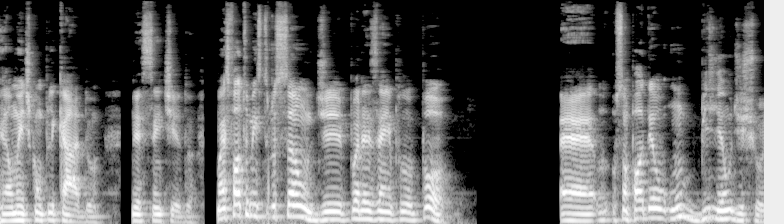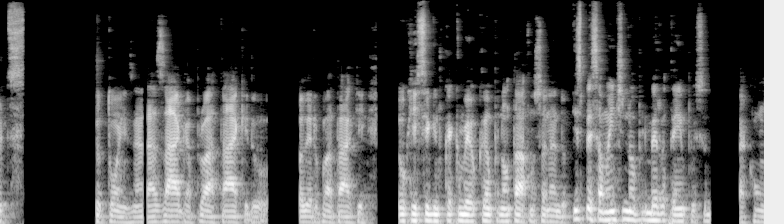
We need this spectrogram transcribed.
realmente complicado nesse sentido. Mas falta uma instrução de, por exemplo, pô, é, o São Paulo deu um bilhão de chutes, chutões, né? Da zaga pro ataque, do goleiro pro ataque. O que significa que o meio campo não estava funcionando, especialmente no primeiro tempo. Isso tá com,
